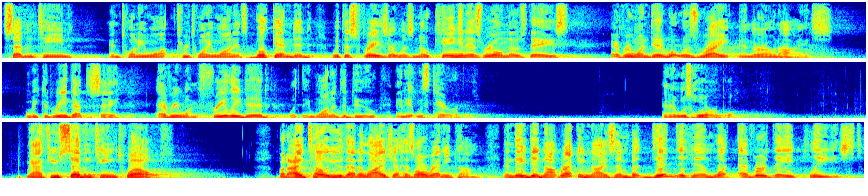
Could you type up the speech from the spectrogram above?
17 and 21 through 21. It's bookended with this phrase There was no king in Israel in those days. Everyone did what was right in their own eyes. And we could read that to say, everyone freely did what they wanted to do, and it was terrible. And it was horrible. Matthew 17, 12. But I tell you that Elijah has already come, and they did not recognize him, but did to him whatever they pleased.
